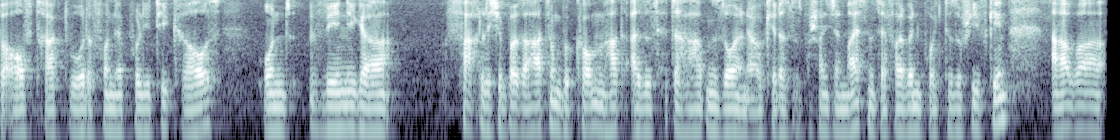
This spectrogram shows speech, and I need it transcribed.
beauftragt wurde von der Politik raus und weniger fachliche Beratung bekommen hat, als es hätte haben sollen. Ja, okay, das ist wahrscheinlich dann meistens der Fall, wenn die Projekte so schief gehen, aber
